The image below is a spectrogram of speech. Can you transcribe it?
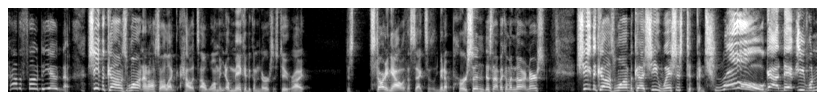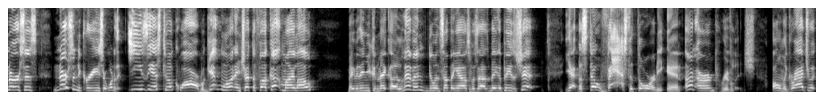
how the fuck do you know? She becomes one, and also I like how it's a woman. You know, men can become nurses too, right? Just starting out with the sexism. Being a person does not become a nurse. She becomes one because she wishes to control goddamn evil nurses. Nursing degrees are one of the easiest to acquire. Well, get one and shut the fuck up, Milo. Maybe then you can make a living doing something else besides being a piece of shit yet bestow vast authority and unearned privilege on the graduate.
